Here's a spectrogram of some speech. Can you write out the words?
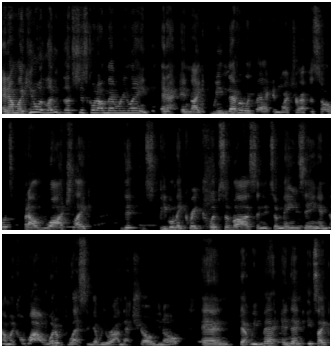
and I'm like, you know what? Let me let's just go down memory lane. And I, and like we never went back and watched our episodes, but I'll watch like the, people make great clips of us, and it's amazing. And I'm like, oh wow, what a blessing that we were on that show, you know, and that we met. And then it's like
